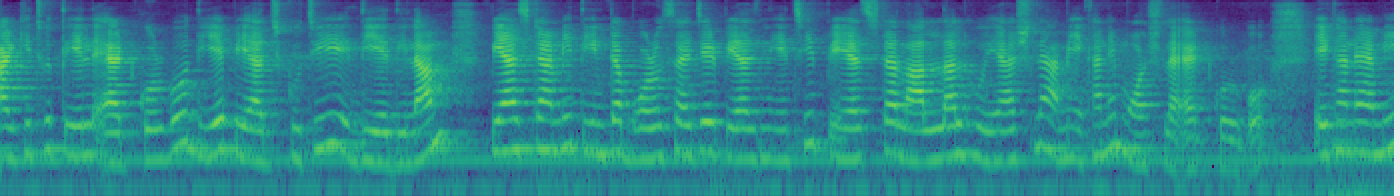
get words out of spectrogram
আর কিছু তেল অ্যাড করব, দিয়ে পেঁয়াজ কুচি দিয়ে দিলাম। পেঁয়াজটা আমি তিনটা বড় সাইজের পেঁয়াজ নিয়েছি। পেঁয়াজটা লাল লাল হয়ে আসলে আমি এখানে মশলা অ্যাড করব। এখানে আমি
